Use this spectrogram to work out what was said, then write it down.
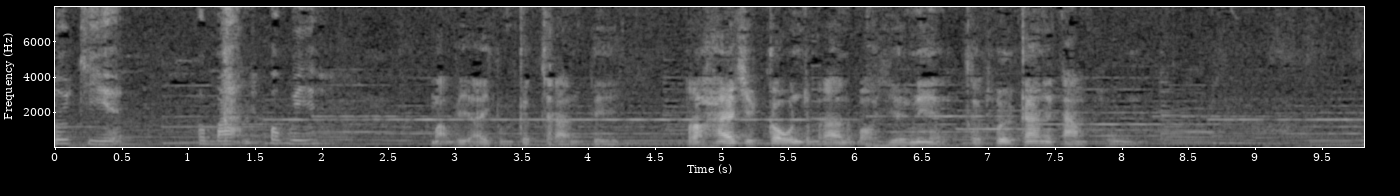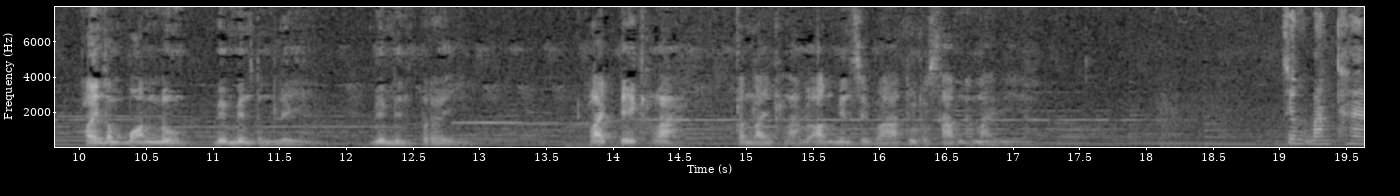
ដូចជាពិបាកណាស់ពុកវាម៉ាក់វាអីកុំគិតច្រើនពេកប្រហែលជាកូនចម្រើនរបស់យើងនេះទៅធ្វើការនៅតាមភូមិហើយតំបន់នោះវាមានទន្លេវាមានព្រៃខ្លាចពេលខ្លះ កន្លែងខ្លះវាអត់មានសេវាទូរស័ព្ទណាម៉ែវាចឹងបានថា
